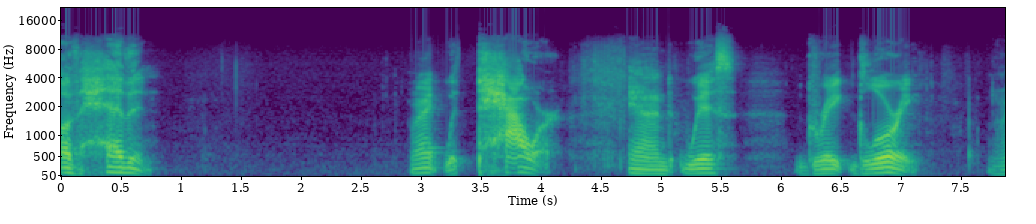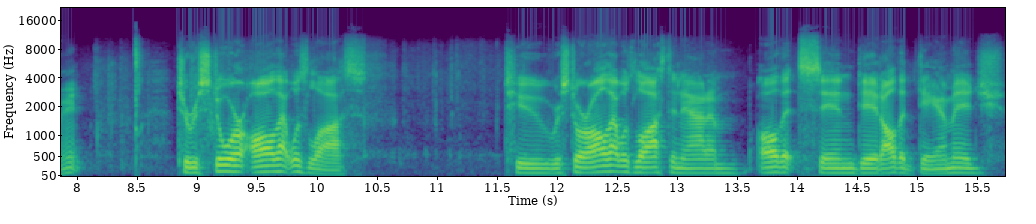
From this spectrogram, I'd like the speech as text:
of heaven right? With power and with great glory, right? To restore all that was lost, to restore all that was lost in Adam, all that sin did, all the damage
